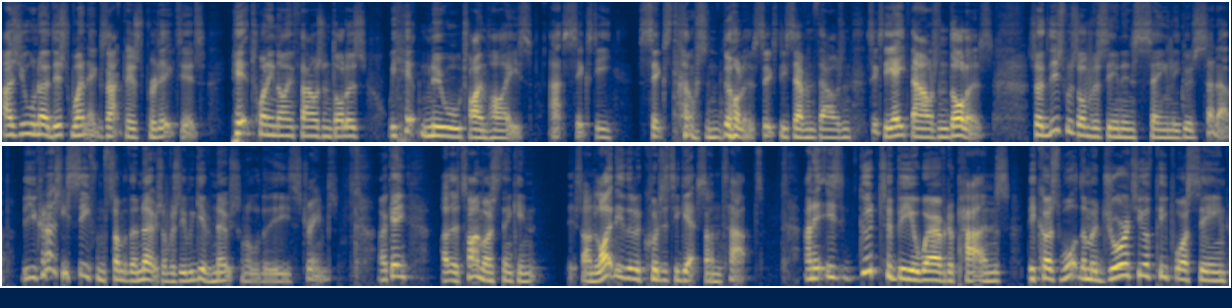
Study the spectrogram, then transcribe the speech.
As you all know, this went exactly as predicted. Hit twenty nine thousand dollars. We hit new all time highs at sixty $6,000, $67,000, $68,000. So this was obviously an insanely good setup. But you can actually see from some of the notes, obviously we give notes on all of these streams. Okay, at the time I was thinking it's unlikely the liquidity gets untapped. And it is good to be aware of the patterns because what the majority of people are seeing,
